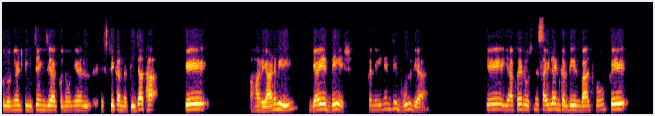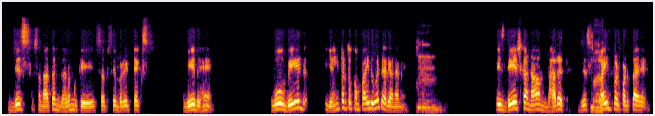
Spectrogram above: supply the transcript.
colonial teachings या कॉलोनियल हिस्ट्री का नतीजा था कि हरियाणवी या ये देश कन्वीनियंटली भूल गया कि या फिर उसने साइडलाइन कर दी इस बात को कि जिस सनातन धर्म के सबसे बड़े टेक्स्ट वेद हैं वो वेद यहीं पर तो कंपाइल हुए थे हरियाणा में। हम्म। इस देश का नाम भारत जिस ट्राइब पर पड़ता है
